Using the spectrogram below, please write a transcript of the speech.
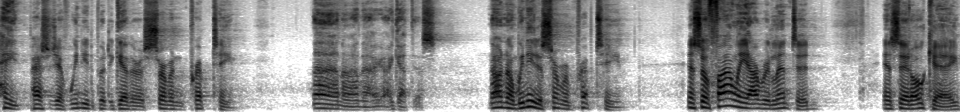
hey, Pastor Jeff, we need to put together a sermon prep team. No, no, no, I got this. No, no, we need a sermon prep team. And so finally I relented and said, okay.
